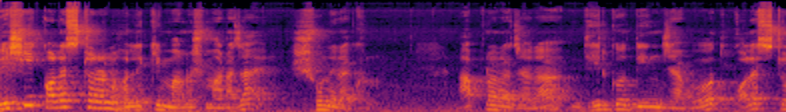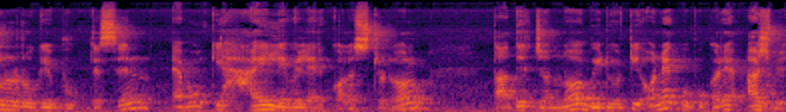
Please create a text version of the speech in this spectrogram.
বেশি কোলেস্টেরল হলে কি মানুষ মারা যায়? শুনে রাখুন। আপনারা যারা দীর্ঘদিন যাবৎ কোলেস্টেরল রোগে ভুগতেছেন এবং কি হাই লেভেলের কোলেস্টেরল তাদের জন্য ভিডিওটি অনেক উপকারে আসবে।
